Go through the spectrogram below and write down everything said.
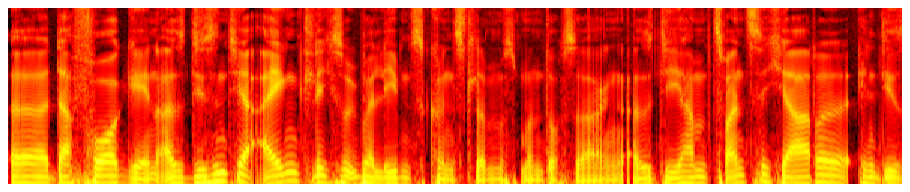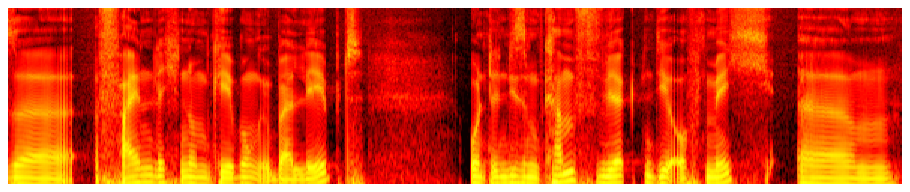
Äh, davor gehen. Also die sind ja eigentlich so Überlebenskünstler, muss man doch sagen. Also die haben 20 Jahre in dieser feindlichen Umgebung überlebt und in diesem Kampf wirkten die auf mich ähm,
